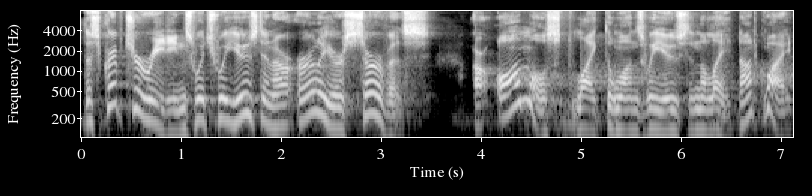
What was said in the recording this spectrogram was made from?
The scripture readings, which we used in our earlier service, are almost like the ones we used in the late, not quite.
